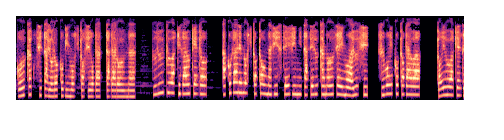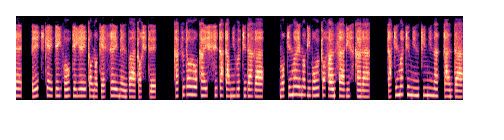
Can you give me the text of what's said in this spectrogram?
合格した喜びもひとしおだっただろうな。グループは違うけど、憧れの人と同じステージに立てる可能性もあるし、すごいことだわ。というわけで、HKT48 の結成メンバーとして、活動を開始した谷口だが、持ち前の美貌とファンサービスから、たちまち人気になったんだ。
